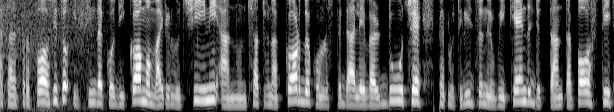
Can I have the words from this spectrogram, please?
A tal proposito, il sindaco di Como, Mario Lucini, ha annunciato un accordo con l'ospedale Valduce per l'utilizzo nel weekend di 80 posti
